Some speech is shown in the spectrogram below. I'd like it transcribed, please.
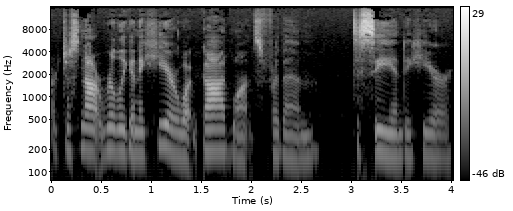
are just not really going to hear what God wants for them to see and to hear.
